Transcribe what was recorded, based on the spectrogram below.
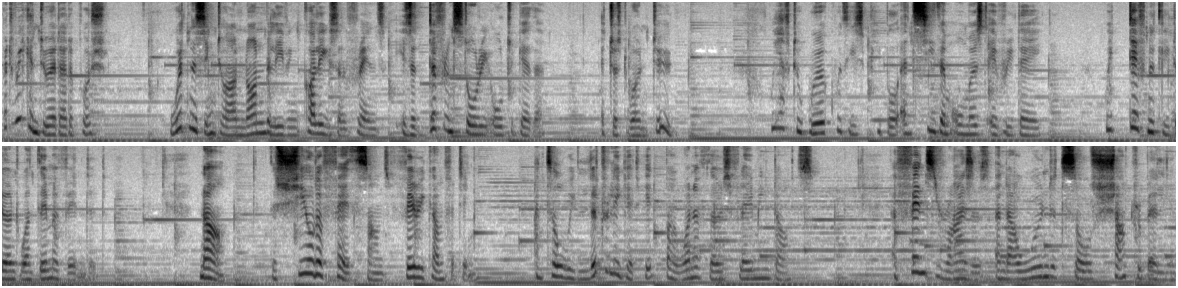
but we can do it at a push. Witnessing to our non believing colleagues and friends is a different story altogether. It just won't do. We have to work with these people and see them almost every day. We definitely don't want them offended. Now, the shield of faith sounds very comforting until we literally get hit by one of those flaming darts. Offense rises and our wounded souls shout rebellion.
